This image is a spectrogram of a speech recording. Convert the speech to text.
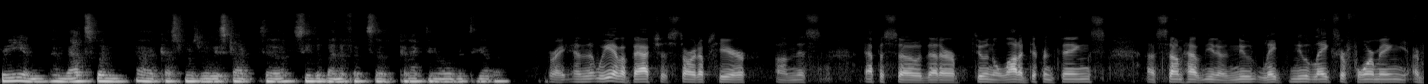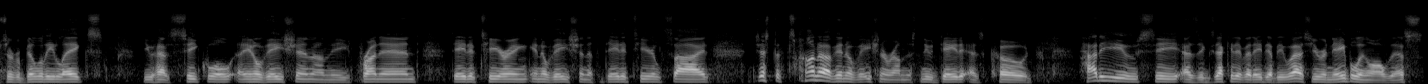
free. And, and that's when uh, customers really start to see the benefits of connecting all of it together. Right, and we have a batch of startups here on this episode that are doing a lot of different things. Uh, some have, you know, new, lake, new lakes are forming, observability lakes. You have SQL innovation on the front end, data tiering innovation at the data tier side, just a ton of innovation around this new data as code. How do you see, as executive at AWS, you're enabling all this.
